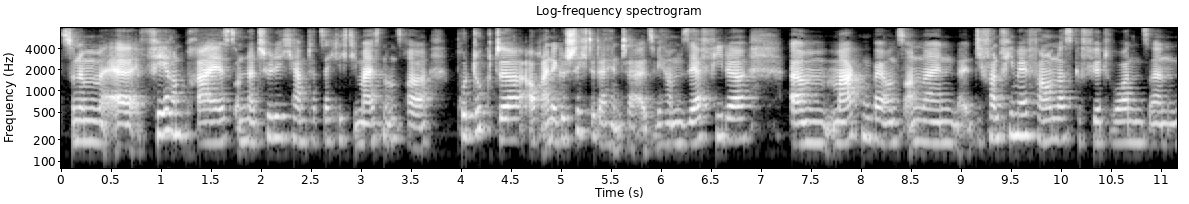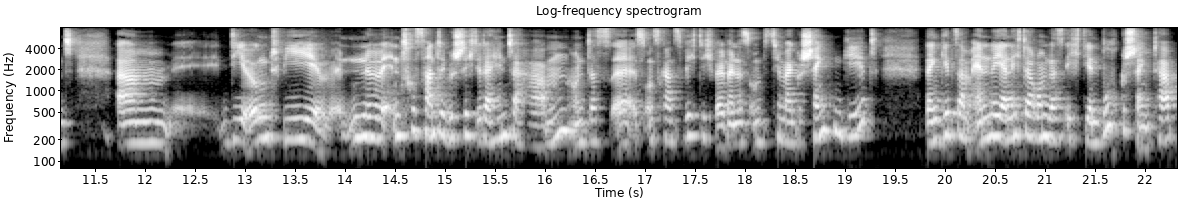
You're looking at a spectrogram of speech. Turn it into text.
zu einem äh, fairen Preis. Und natürlich haben tatsächlich die meisten unserer Produkte auch eine Geschichte dahinter. Also wir haben sehr viele ähm, Marken bei uns online, die von Female Founders geführt worden sind. Ähm, die irgendwie eine interessante Geschichte dahinter haben. Und das äh, ist uns ganz wichtig, weil wenn es ums Thema Geschenken geht, dann geht es am Ende ja nicht darum, dass ich dir ein Buch geschenkt habe,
